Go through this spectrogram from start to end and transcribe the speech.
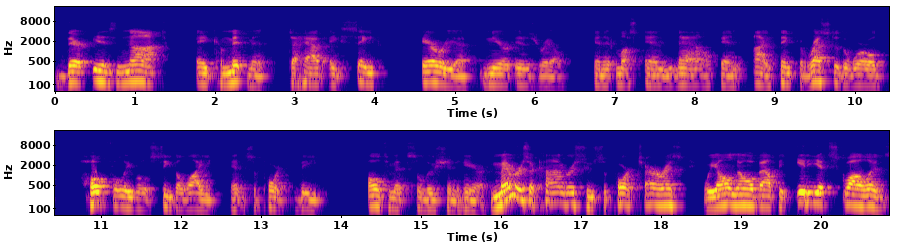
There is not a commitment to have a safe area near Israel, and it must end now. And I think the rest of the world hopefully will see the light and support the ultimate solution here. Members of Congress who support terrorists we all know about the idiot squalids.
